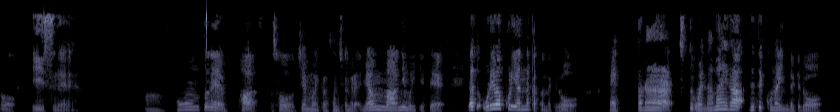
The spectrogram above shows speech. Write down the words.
そいいっすね。う。うん。ほんとね、パー、そう、チェンマイから3時間ぐらい、ミャンマーにも行けて、だって俺はこれやんなかったんだけど、えっとね、ちょっとごめん、名前が出てこないんだけど、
